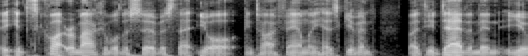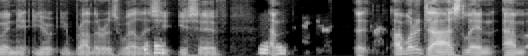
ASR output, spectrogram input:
it's quite remarkable the service that your entire family has given both your dad and then you and your your brother as well as you, you serve. Um, uh, I wanted to ask Len. Um,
